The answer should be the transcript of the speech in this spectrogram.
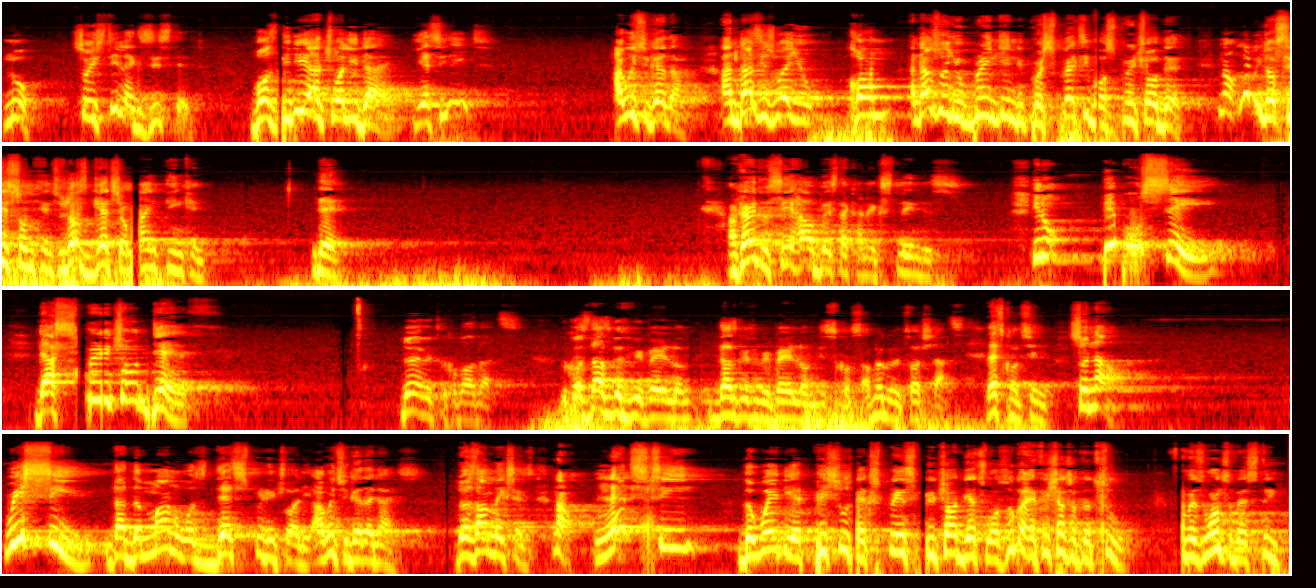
No. So he still existed. But did he actually die? Yes, he did. Are we together? And that is where you come, and that's where you bring in the perspective of spiritual death. Now, let me just say something to just get your mind thinking. There. I'm trying to see how best I can explain this. You know, people say that spiritual death. Don't let me talk about that. Because that's going to be very long. That's going to be very long discourse. I'm not going to touch that. Let's continue. So now, we see that the man was dead spiritually. Are we together, guys? Does that make sense? Now, let's see the way the epistle explains spiritual death was. Look at Ephesians chapter 2, from verse 1 to verse 3.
